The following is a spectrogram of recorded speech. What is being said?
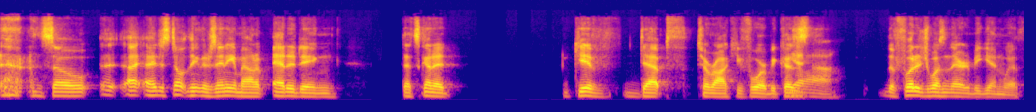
and so uh, I, I just don't think there's any amount of editing that's going to give depth to Rocky Four because yeah. the footage wasn't there to begin with.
